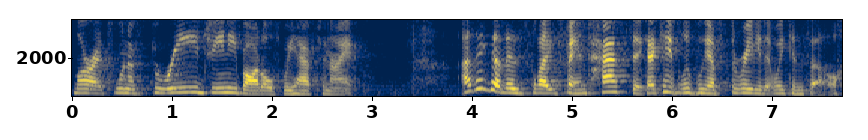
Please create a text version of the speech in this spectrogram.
Laura, it's one of three genie bottles we have tonight. I think that is like fantastic. I can't believe we have three that we can sell.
